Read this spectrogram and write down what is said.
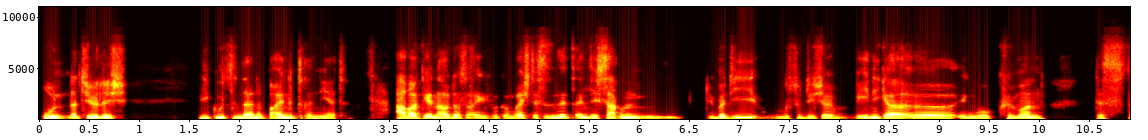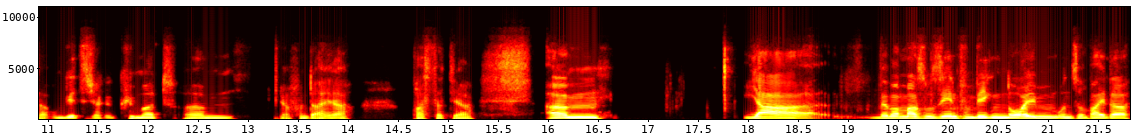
und natürlich, wie gut sind deine Beine trainiert. Aber genau, das ist eigentlich vollkommen recht. Das sind letztendlich Sachen, über die musst du dich ja weniger äh, irgendwo kümmern. Das, darum wird sich ja gekümmert. Ähm, ja, von daher passt das ja. Ähm, ja, wenn wir mal so sehen, von wegen Neuem und so weiter,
